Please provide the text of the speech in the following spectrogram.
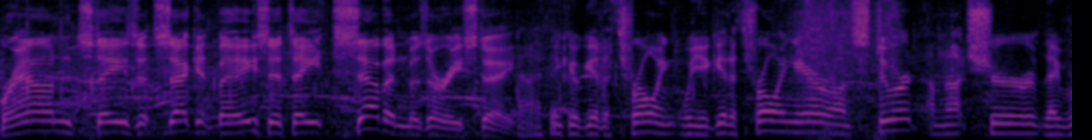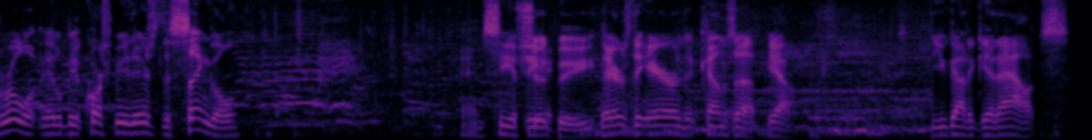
Brown stays at second base. It's 8-7 Missouri State. I think you'll get a throwing. Will you get a throwing error on Stewart? I'm not sure. They rule it. It'll be, of course, be there's the single. And see if should the, be. There's the error that comes up. Yeah. You got to get outs.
